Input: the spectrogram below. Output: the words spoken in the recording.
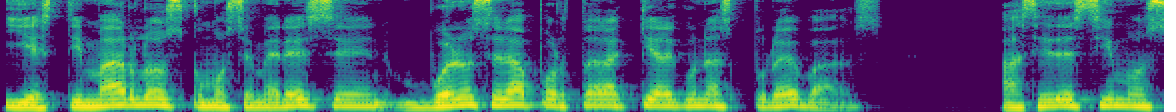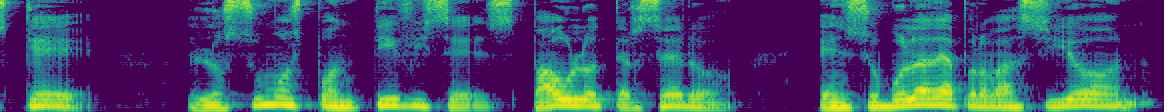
y estimarlos como se merecen, bueno será aportar aquí algunas pruebas. Así decimos que los sumos pontífices, Paulo III, en su bula de aprobación,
